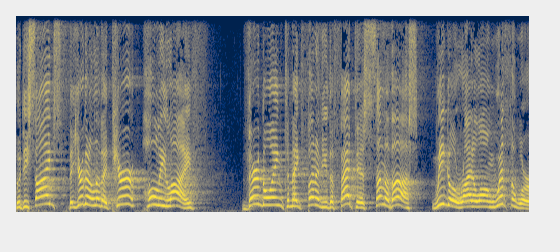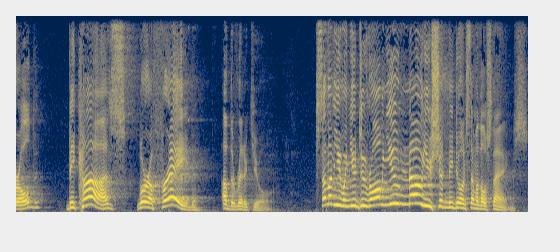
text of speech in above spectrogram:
who decides that you're going to live a pure, holy life, they're going to make fun of you. The fact is, some of us we go right along with the world because we're afraid of the ridicule. Some of you, when you do wrong, you know you shouldn't be doing some of those things,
